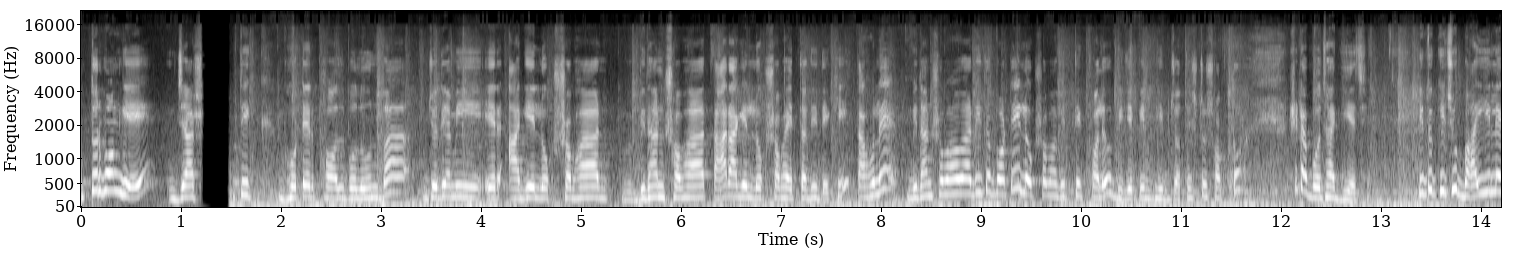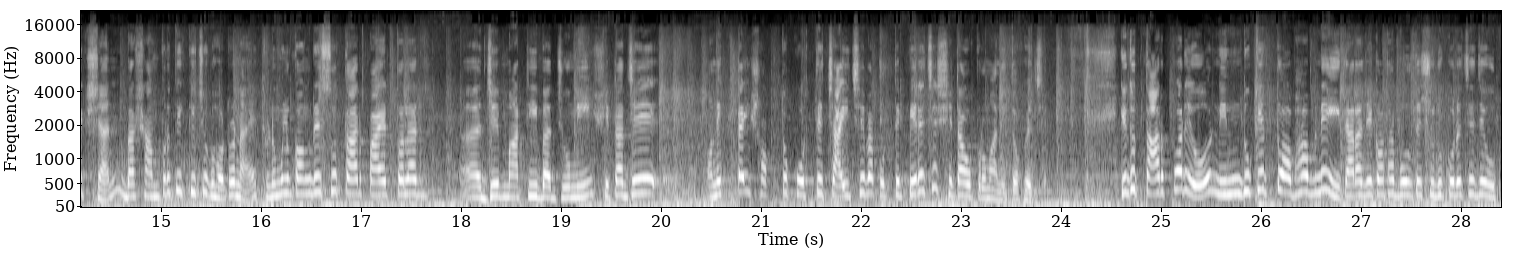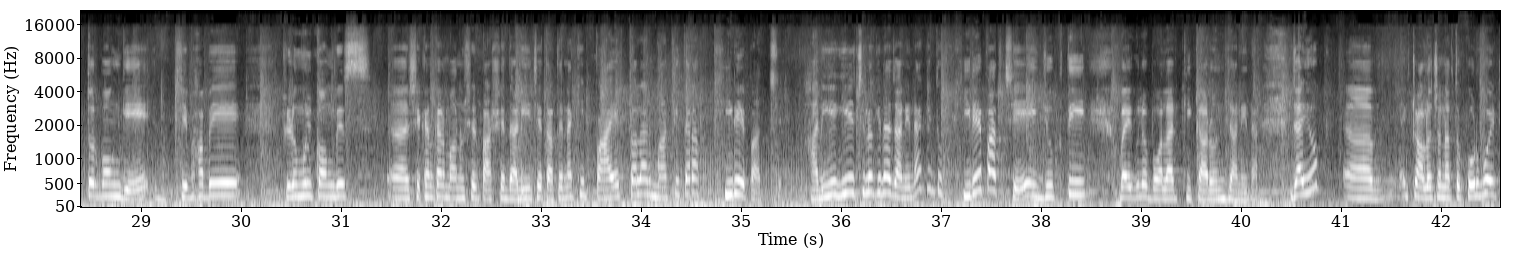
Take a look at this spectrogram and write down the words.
উত্তরবঙ্গে যা সাম্প্রতিক ভোটের ফল বলুন বা যদি আমি এর আগে লোকসভা, বিধানসভা, তার আগের লোকসভা ইত্যাদি দেখি, তাহলে বিধানসভা বাড়ি তো বটেই, লোকসভা ভিত্তিক ফলেও বিজেপির ভিড় যথেষ্ট শক্ত, সেটা বোঝা গিয়েছে। কিন্তু কিছু বাই ইলেকশন বা সাম্প্রতিক কিছু ঘটনায় তৃণমূল কংগ্রেসও তার পায়ের তলার যে মাটি বা জমি, সেটা যে অনেকটাই শক্ত করতে চাইছে বা করতে পেরেছে, সেটাও প্রমাণিত হয়েছে। কিন্তু তারপরেও নিন্দুকের তো অভাব নেই। তারা যে কথা বলতে শুরু করেছে যে উত্তরবঙ্গে যেভাবে তৃণমূল কংগ্রেস সেখানকার মানুষের পাশে দাঁড়িয়েছে, তাতে নাকি পায়ের তলার মাটি তারা ফিরে পাচ্ছে। হারিয়ে গিয়েছিল কিনা জানি না, কিন্তু ফিরে পাচ্ছে এই যুক্তি বা এগুলো বলার কি কারণ জানি না। যাই হোক একটু আলোচনা তো করব এটা।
